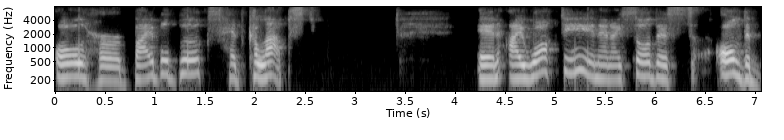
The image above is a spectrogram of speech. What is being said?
all her Bible books had collapsed. And I walked in and I saw this all the,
